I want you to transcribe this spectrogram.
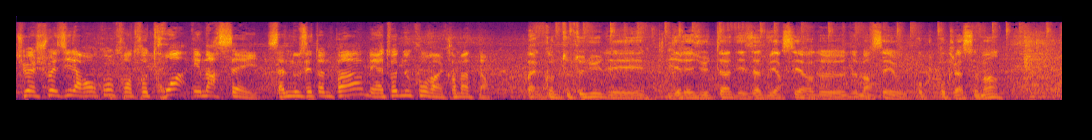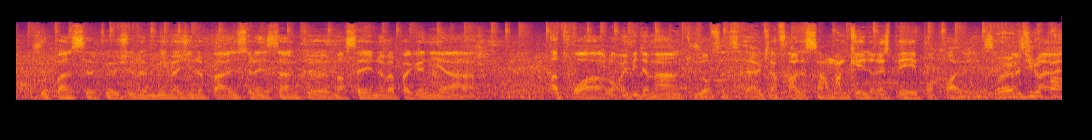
tu as choisi la rencontre entre Troyes et Marseille. Ça ne nous étonne pas, mais à toi de nous convaincre maintenant. Ben, compte tenu des, des résultats des adversaires de, de Marseille au, au- au classement, je pense que je ne m'imagine pas un seul instant que Marseille ne va pas gagner à, à 3. Alors évidemment, toujours c'est- c'est avec la phrase sans manquer de respect pour 3. Ouais, mais dis-le pas.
